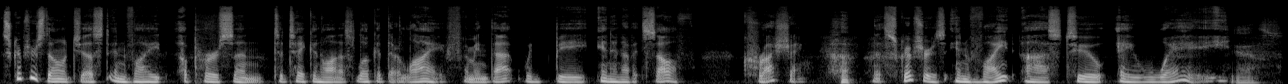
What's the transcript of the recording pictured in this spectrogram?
scriptures don't just invite a person to take an honest look at their life. I mean, that would be in and of itself crushing. the scriptures invite us to a way Yes.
